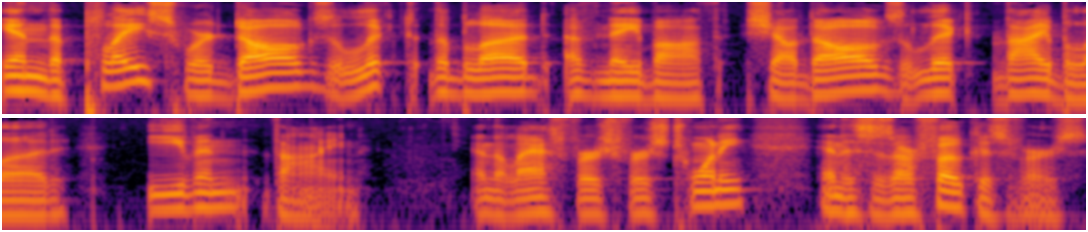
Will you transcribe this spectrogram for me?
In the place where dogs licked the blood of Naboth, shall dogs lick thy blood, even thine. And the last verse, verse 20, and this is our focus verse.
